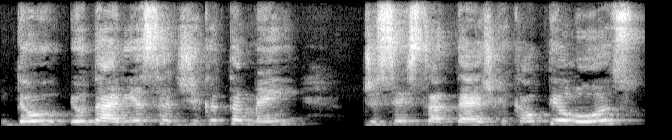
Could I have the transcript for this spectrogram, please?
Então eu daria essa dica também de ser estratégico e cauteloso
